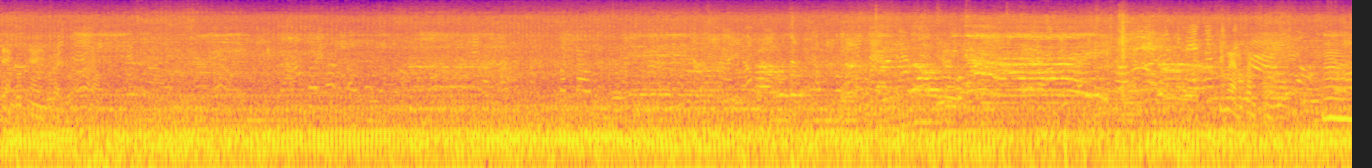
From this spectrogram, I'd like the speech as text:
แต่งรถใหญ่บ่ได้บ่ทีมงานของท่านคือ อืม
